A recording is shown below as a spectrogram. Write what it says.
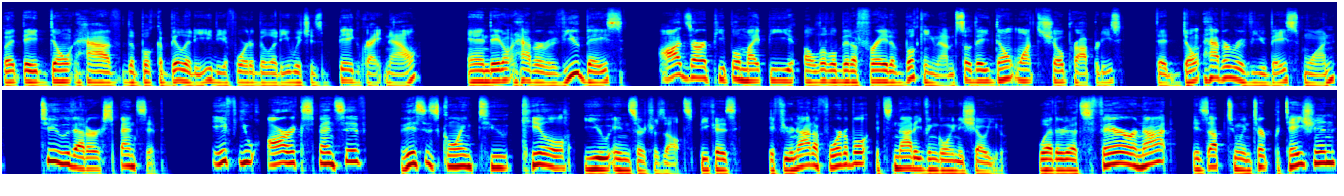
but they don't have the bookability, the affordability, which is big right now, and they don't have a review base. Odds are people might be a little bit afraid of booking them. So they don't want to show properties that don't have a review base, one, two, that are expensive. If you are expensive, this is going to kill you in search results because if you're not affordable, it's not even going to show you. Whether that's fair or not is up to interpretation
